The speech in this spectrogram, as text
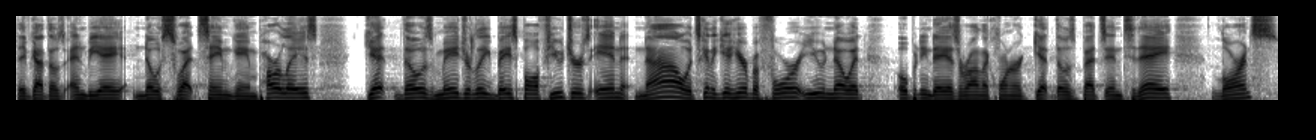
They've got those NBA no sweat same game parlays. Get those Major League Baseball futures in now. It's going to get here before you know it. Opening day is around the corner. Get those bets in today. Lawrence,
